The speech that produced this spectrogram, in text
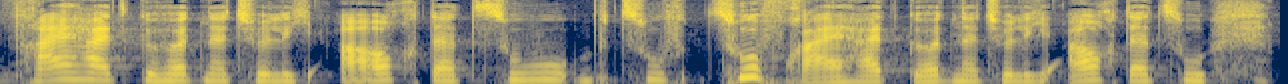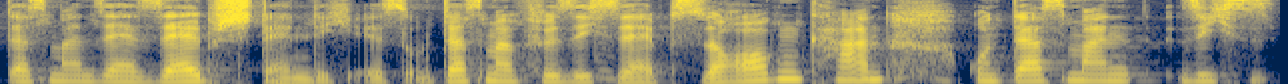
Freiheit gehört natürlich auch dazu, zu, zur Freiheit gehört natürlich auch dazu, dass man sehr selbstständig ist und dass man für sich selbst sorgen kann und dass man sich,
